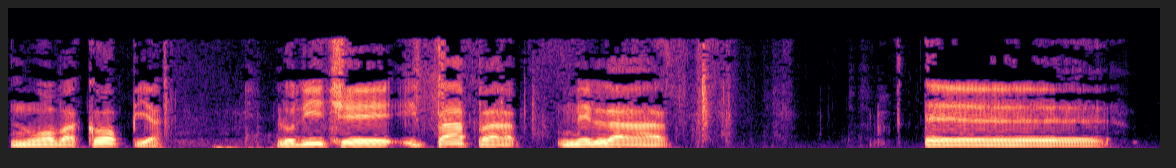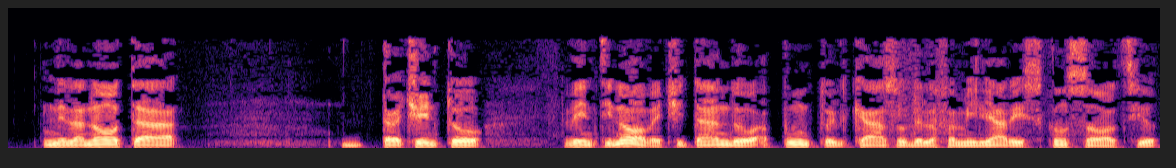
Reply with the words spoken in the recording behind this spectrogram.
nuova coppia. Lo dice il Papa nella, eh, nella nota 329, citando appunto il caso della Familiaris Consorzio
